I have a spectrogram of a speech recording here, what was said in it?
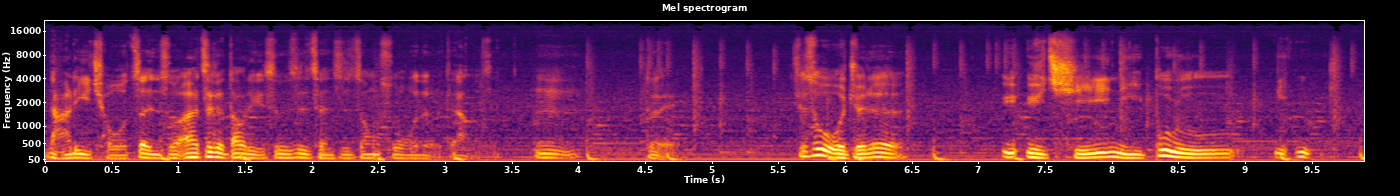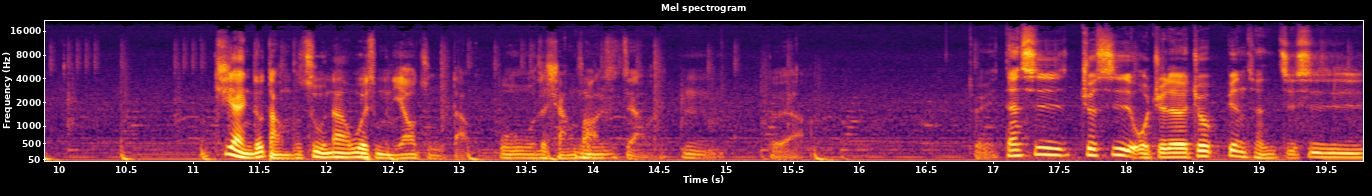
哪里求证说啊，这个到底是不是陈时中说的这样子，嗯，对，就是我觉得与与其你不如你你。既然你都挡不住，那为什么你要阻挡？我我的想法是这样。嗯，对啊，对，但是就是我觉得就变成只是，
